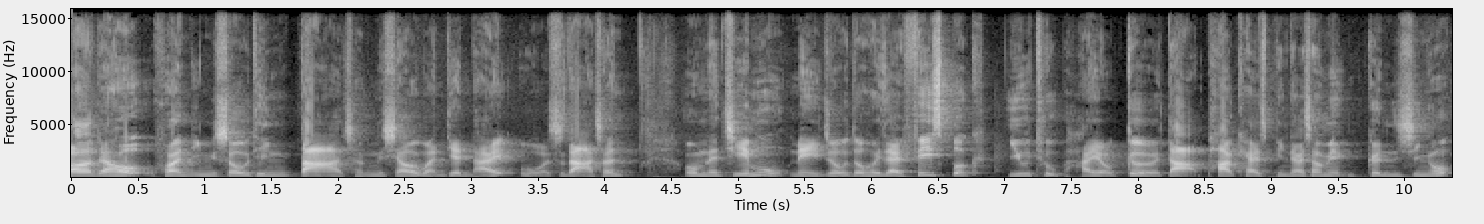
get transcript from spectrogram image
Hello，大家好，欢迎收听大成小馆电台，我是大成。我们的节目每周都会在 Facebook、YouTube 还有各大 Podcast 平台上面更新哦。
